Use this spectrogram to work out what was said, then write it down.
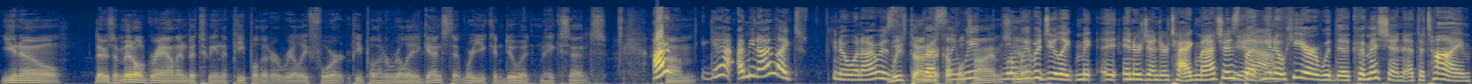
you know, there's a middle ground in between the people that are really for it and people that are really against it, where you can do it make sense. I Um, yeah, I mean, I liked you know when I was We've done it a wrestling, couple we, times, when we would do like mi- intergender tag matches. But you know, here with the commission at the time,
